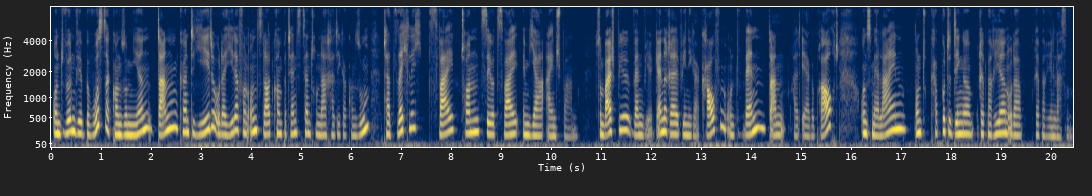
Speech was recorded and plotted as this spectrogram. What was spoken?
Und würden wir bewusster konsumieren, dann könnte jede oder jeder von uns laut Kompetenzzentrum nachhaltiger Konsum tatsächlich zwei Tonnen CO2 im Jahr einsparen. Zum Beispiel, wenn wir generell weniger kaufen und wenn, dann halt eher gebraucht, uns mehr leihen und kaputte Dinge reparieren oder reparieren lassen.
